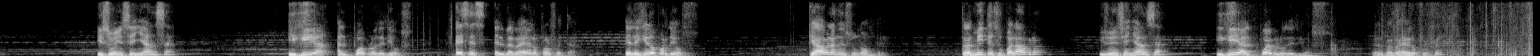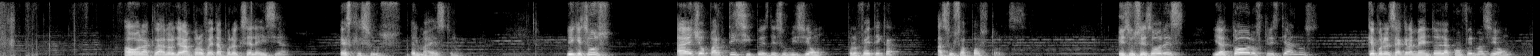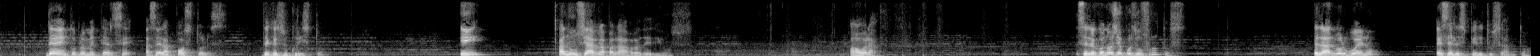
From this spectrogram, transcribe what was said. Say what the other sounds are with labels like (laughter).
y su enseñanza y guía al pueblo de Dios. Ese es el verdadero profeta, elegido por Dios, que hablan en su nombre, transmiten su palabra y su enseñanza y guía al pueblo de Dios, el verdadero profeta. Ahora, claro, el gran profeta por excelencia es Jesús, el Maestro. Y Jesús ha hecho partícipes de su misión profética a sus apóstoles y sucesores y a todos los cristianos que por el sacramento de la confirmación deben comprometerse a ser apóstoles de Jesucristo y anunciar la palabra de Dios. Ahora, se le conoce por sus frutos. El árbol bueno es el Espíritu Santo.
